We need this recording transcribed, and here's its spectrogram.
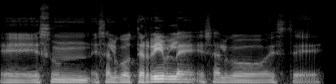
eh, es, un, es algo terrible, es algo este,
